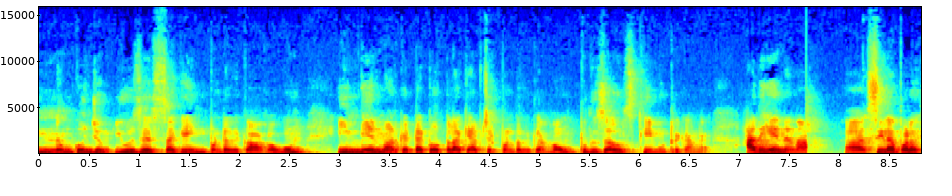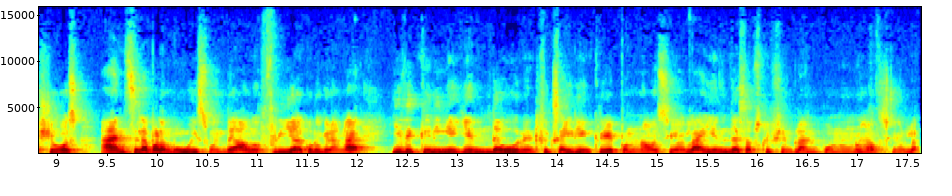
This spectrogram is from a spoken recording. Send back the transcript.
இன்னும் கொஞ்சம் யூசர்ஸை கெயின் பண்ணுறதுக்காகவும் இந்தியன் மார்க்கெட்டை டோட்டலாக கேப்சர் பண்ணுறதுக்காகவும் புதுசாக ஒரு ஸ்கீம் விட்டுருக்காங்க. அது என்னென்னா சில பல ஷோஸ் அண்ட் சில பல மூவிஸ் வந்து அவங்க ஃப்ரீயாக கொடுக்குறாங்க. இதுக்கு நீங்கள் எந்த ஒரு நெட்ஃப்ளிக்ஸ் ஐடியும் க்ரியேட் பண்ணணும்னு அவசியம் இல்லை. எந்த சப்ஸ்கிரிப்ஷன் பிளான் போடணும்னு அவசியம் இல்லை.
